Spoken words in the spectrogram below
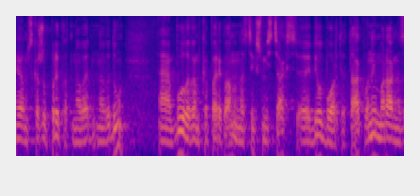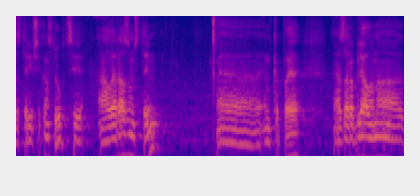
я вам скажу приклад навед- наведу. Е, Були в МКП реклами на цих ж місцях е, білборди. Так, вони морально застарівші конструкції, але разом з тим е, МКП заробляло на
